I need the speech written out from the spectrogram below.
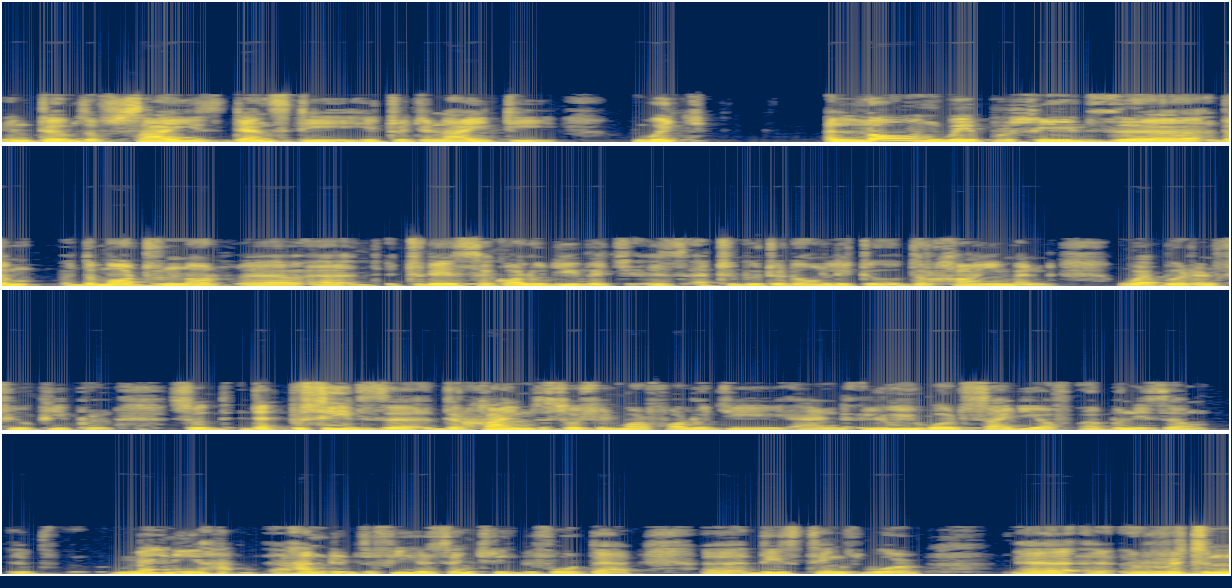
in terms of size, density, heterogeneity, which a long way precedes uh, the, the modern or uh, uh, today's psychology, which is attributed only to Durkheim and Weber and few people. So th that precedes uh, Durkheim, social morphology, and Louis Wirth's idea of urbanism. Many hundreds of years, centuries before that, uh, these things were written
